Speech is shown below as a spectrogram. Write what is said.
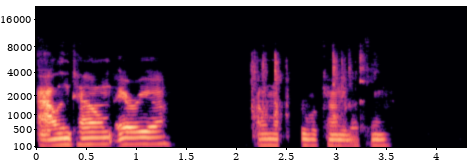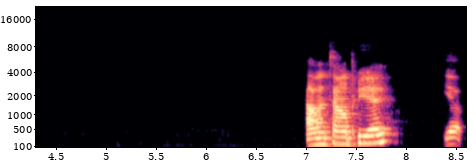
Allentown area. I'm not sure what county that's in. Allentown, PA? Yep,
